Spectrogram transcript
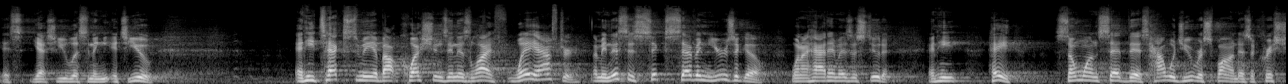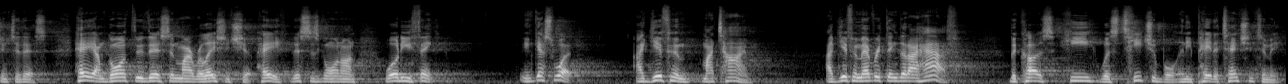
It's, yes, you listening, it's you. And he texts me about questions in his life way after. I mean, this is six, seven years ago when I had him as a student. And he, hey, someone said this. How would you respond as a Christian to this? Hey, I'm going through this in my relationship. Hey, this is going on. What do you think? And guess what? I give him my time, I give him everything that I have because he was teachable and he paid attention to me.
